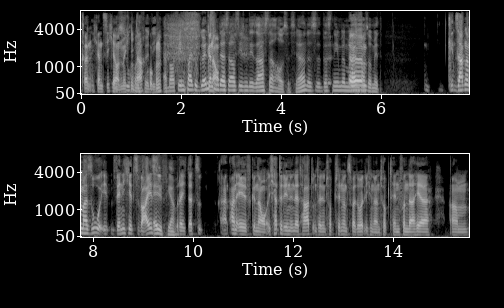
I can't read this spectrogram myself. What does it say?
gerade nicht ganz sicher ich und möchte nicht nachgucken. Aber auf jeden Fall, du gönnst genau. ihm, dass er aus diesem Desaster raus ist. Ja, das, das nehmen wir mal ähm, einfach so mit. Sagen wir mal so, wenn ich jetzt weiß, elf, ja. oder ich dazu, an, an elf, genau. Ich hatte den in der Tat unter den Top Ten und zwar deutlich unter den Top Ten. Von daher ähm,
